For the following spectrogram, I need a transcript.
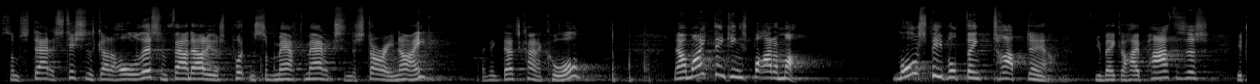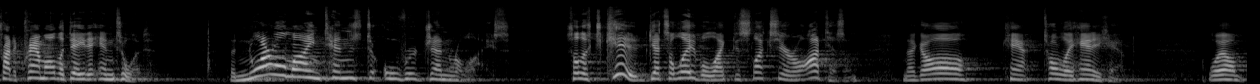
some statisticians got a hold of this and found out he was putting some mathematics into Starry Night. I think that's kind of cool. Now, my thinking's bottom up. Most people think top down. You make a hypothesis, you try to cram all the data into it. The normal mind tends to overgeneralize. So the kid gets a label like dyslexia or autism, and they go, oh, can't, totally handicapped. Well,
